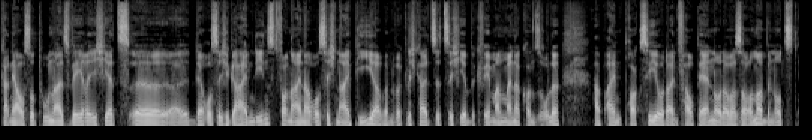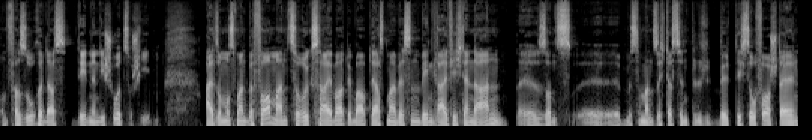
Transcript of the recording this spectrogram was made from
Kann ja auch so tun, als wäre ich jetzt äh, der russische Geheimdienst von einer russischen IP, aber in Wirklichkeit sitze ich hier bequem an meiner Konsole, habe ein Proxy oder ein VPN oder was auch immer benutzt und versuche das denen in die Schuhe zu schieben. Also muss man, bevor man zurückcybert, überhaupt erstmal wissen, wen greife ich denn da an. Äh, sonst äh, müsste man sich das bildlich so vorstellen,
